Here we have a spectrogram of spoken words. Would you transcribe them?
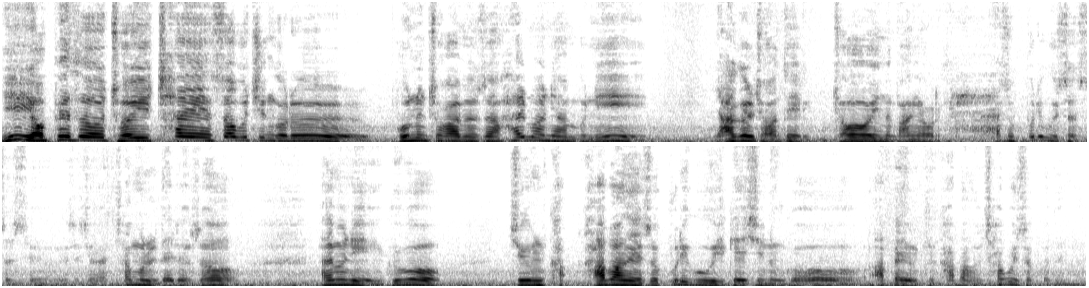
이 옆에서 저희 차에 써붙인 거를 보는 척 하면서 할머니 한 분이 약을 저한테 저 있는 방향으로 계속 뿌리고 있었었어요. 그래서 제가 창문을 내려서 할머니 그거 지금 가, 가방에서 뿌리고 계시는 거 앞에 이렇게 가방을 차고 있었거든요.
